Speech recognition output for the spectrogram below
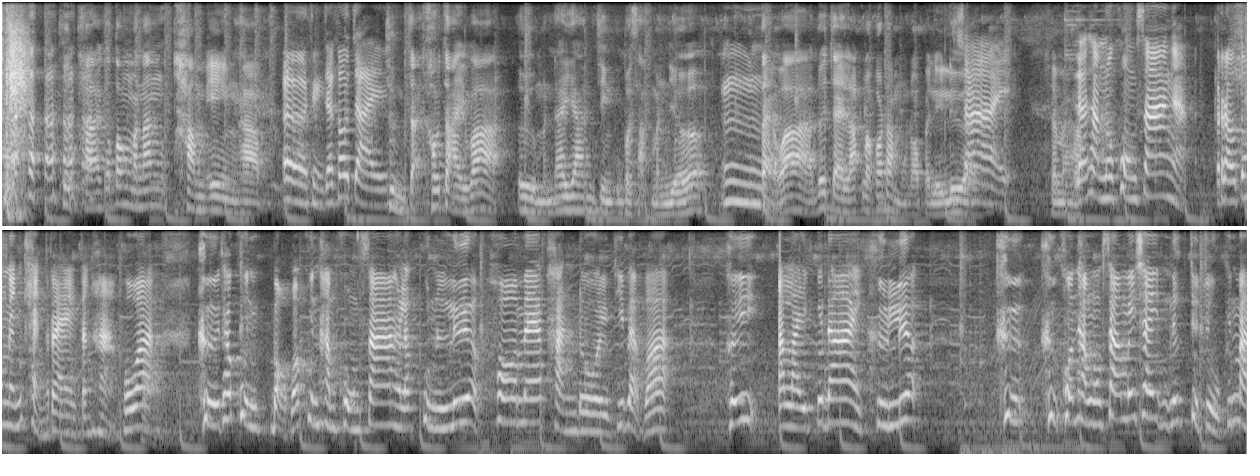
ครับสุดท้ายก็ต้องมานั่งทำเองครับ เออถึงจะเข้าใจถึงจะเข้าใจว่าเออมันได้ยากจริงอุปสรรคมันเยอะอืมแต่ว่าด้วยใจรักเราก็ทำของเราไปเรื่อยใช่ๆใช่ไหมครัแล้วบทำนกโครงสร้างอะเราต้องเน้นแข็งแรงอีกต่างหากเพราะว่าครับคือถ้าคุณบอกว่าคุณทำโครงสร้างแล้วคุณเลือกพ่อแม่พันธุ์โดยที่แบบว่า เฮ้ยอะไรก็ได้คือเลือกคือคือคนทำโครงสร้างไม่ใช่นึกจู่ๆขึ้นมา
